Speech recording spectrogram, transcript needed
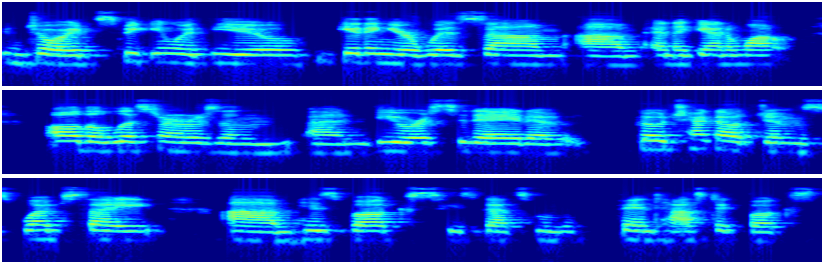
enjoyed speaking with you, getting your wisdom, um, and again, want all the listeners and, and viewers today to go check out Jim's website, um, his books. He's got some fantastic books,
